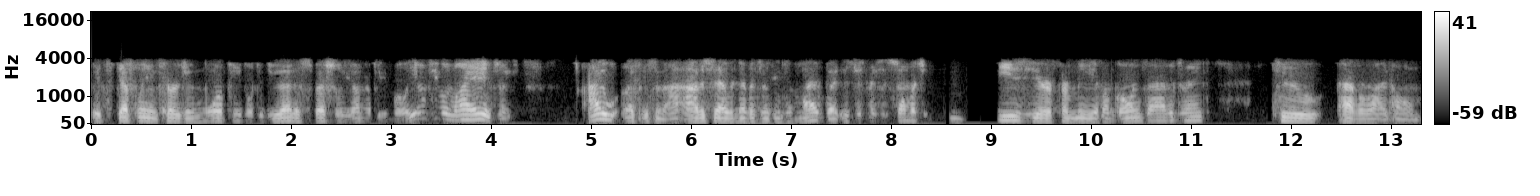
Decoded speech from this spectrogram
it's definitely encouraging more people to do that, especially younger people, even people my age. Like I like listen, I, obviously I would never drink and drive, but it just makes it so much easier for me if I'm going to have a drink to have a ride home.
